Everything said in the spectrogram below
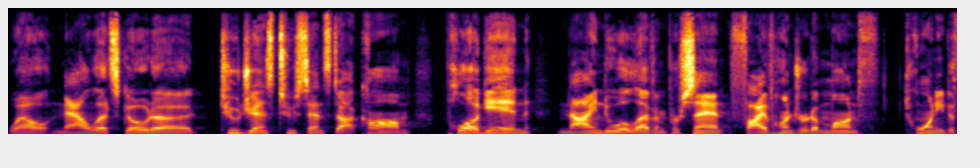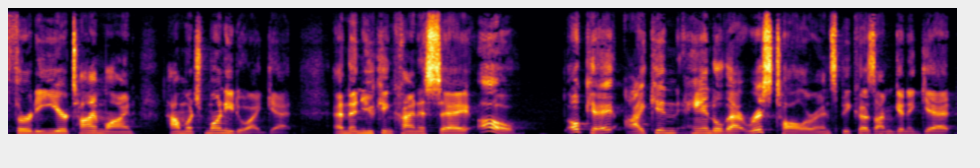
Well, now let's go to 2gents2cents.com, plug in 9 to 11%, 500 a month, 20 to 30 year timeline. How much money do I get? And then you can kind of say, oh, okay, I can handle that risk tolerance because I'm going to get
